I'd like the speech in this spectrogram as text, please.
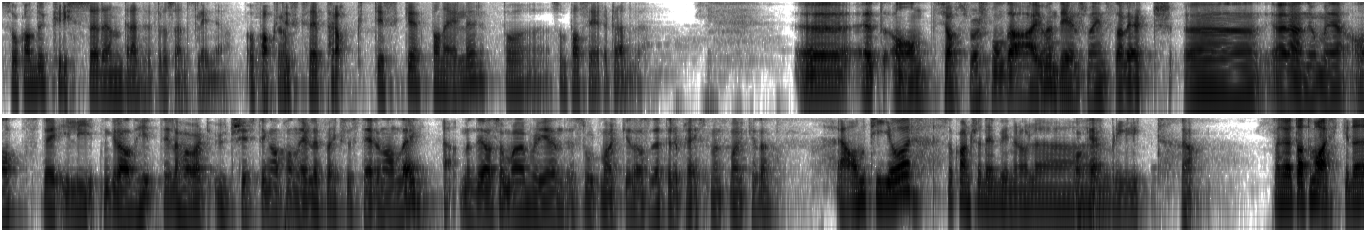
så kan du krysse den 30 %-linja. Og faktisk se praktiske paneler på, som passerer 30 Eh, Et annet kjapt spørsmål. Det er jo en del som er installert. Eh, Jeg regner jo med at det i liten grad hittil har vært utskifting av paneler på eksisterende anlegg. Ja. Men det også må bli et stort marked, altså dette replacement-markedet. Ja, om ti år så kanskje det begynner å okay. Bli litt Ja. Men du vet at markedet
